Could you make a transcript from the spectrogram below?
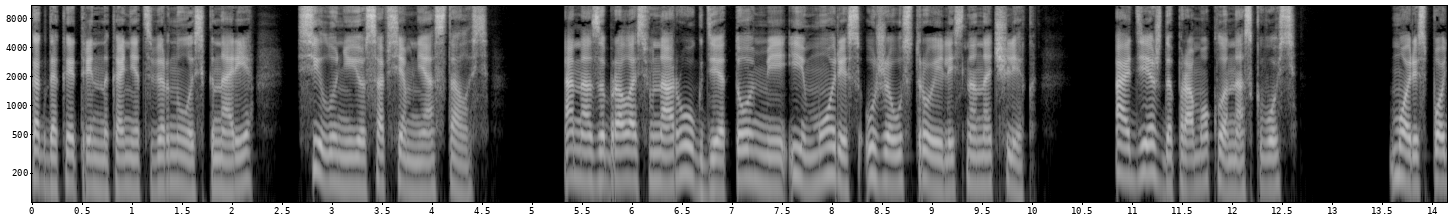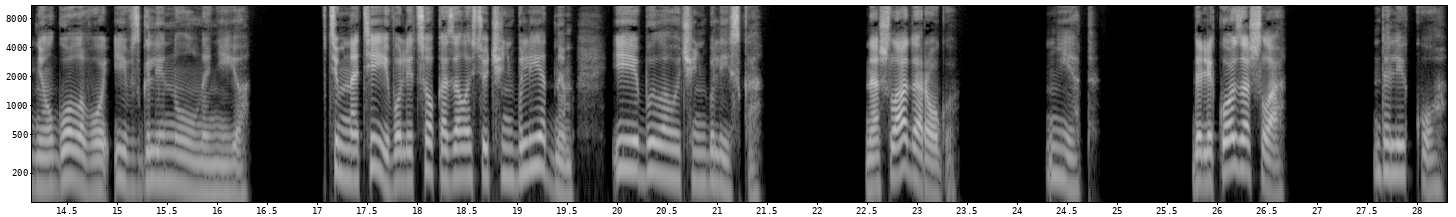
Когда Кэтрин наконец вернулась к норе, сил у нее совсем не осталось. Она забралась в нору, где Томми и Морис уже устроились на ночлег. Одежда промокла насквозь. Морис поднял голову и взглянул на нее. В темноте его лицо казалось очень бледным и было очень близко. «Нашла дорогу?» «Нет». «Далеко зашла?» «Далеко».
